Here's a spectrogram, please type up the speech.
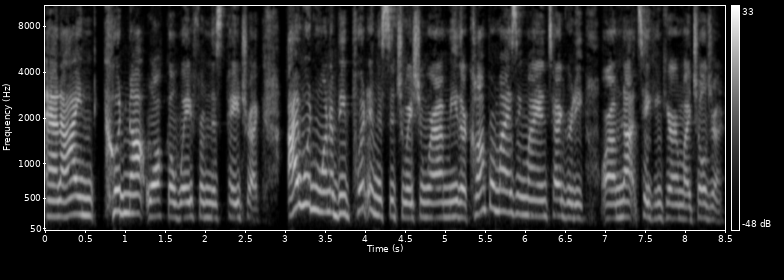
and I could not walk away from this paycheck, I wouldn't want to be put in a situation where I'm either compromising my integrity or I'm not taking care of my children.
